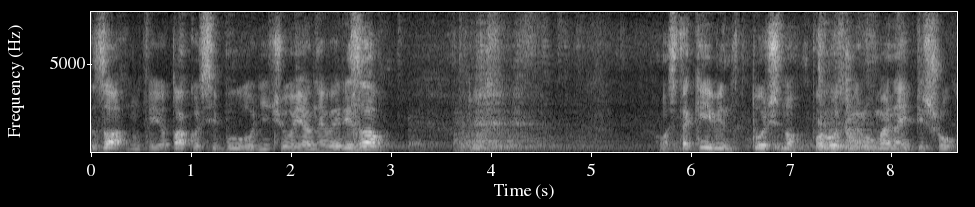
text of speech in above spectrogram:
загнутий. Отак ось і було. Нічого я не вирізав. Тут ось такий він точно по розміру в мене і пішов.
